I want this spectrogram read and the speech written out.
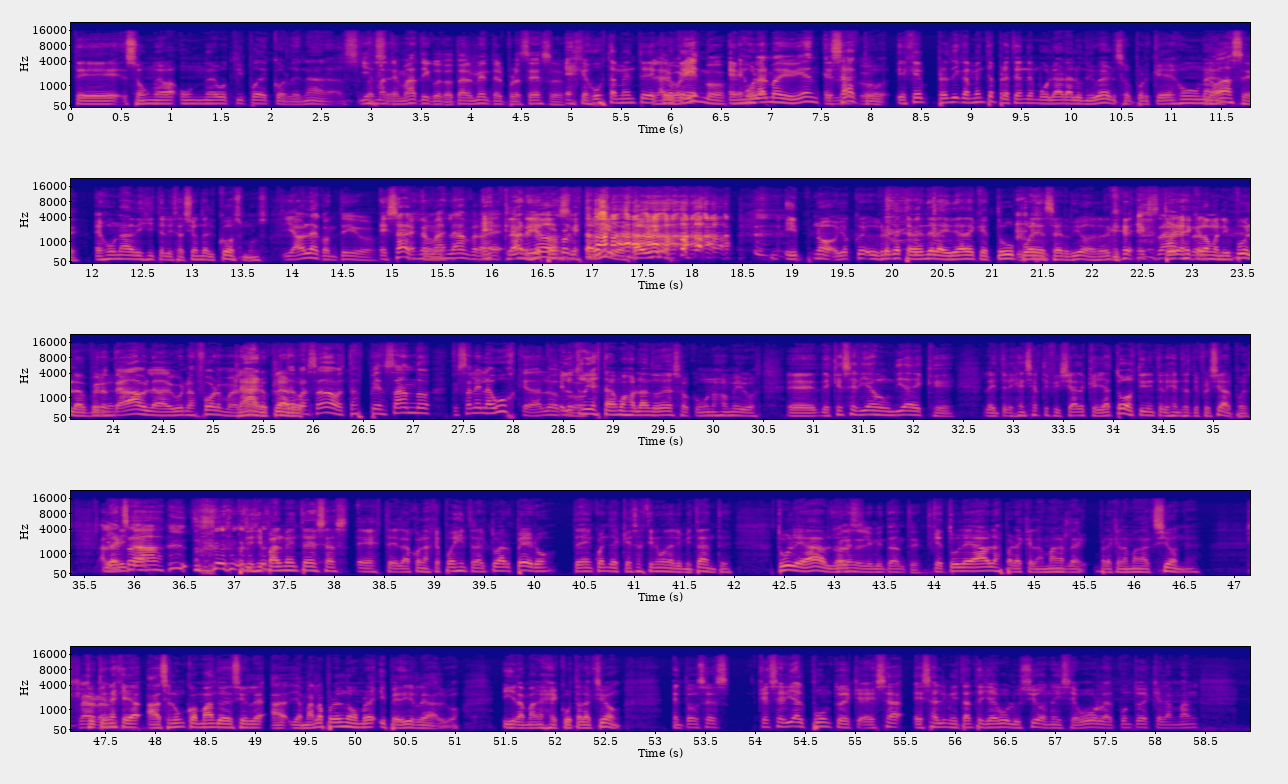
este, son nueva- un nuevo tipo de coordenadas. Y es sea, matemático totalmente el proceso. Es que justamente el creo que algoritmo es un alma viviente. Exacto, loco. es que prácticamente pretende emular al universo porque es Lo una, hace. es una digitalización del cosmos. Y habla contigo. Exacto. Es lo más lámpara. Es- es- claro, es lo Dios. porque está vivo, está vivo. y no, yo cre- creo que te vende la idea de que tú puedes ser Dios, que tú eres el que Exacto. lo manipula. pues, Pero ¿no? te habla de alguna forma. Claro, ¿No claro. te ha pasado? Estás pensando, te sale la búsqueda, loco. El otro día estábamos hablando de eso con unos amigos, eh, de qué sería un día de que la inteligencia artificial, que ya todos tienen inteligencia artificial, pues, Alexa, principalmente esas este, las con las que puedes interactuar, pero ten en cuenta que esas tienen una limitante. Tú le ¿cuál hablas, es el limitante? que tú le hablas para que la man, para que la man accione. Claro. Tú tienes que hacer un comando y decirle, a- llamarla por el nombre y pedirle algo. Y la man ejecuta la acción. Entonces, ¿qué sería el punto de que esa, esa limitante ya evolucione y se burla al punto de que la man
